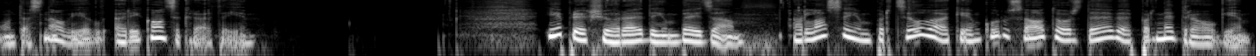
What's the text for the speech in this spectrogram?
un tas nav viegli arī konsekrētajiem. Iepriekšējo raidījumu beidzām ar lasījumu par cilvēkiem, kurus autors dēvē par nedraugiem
